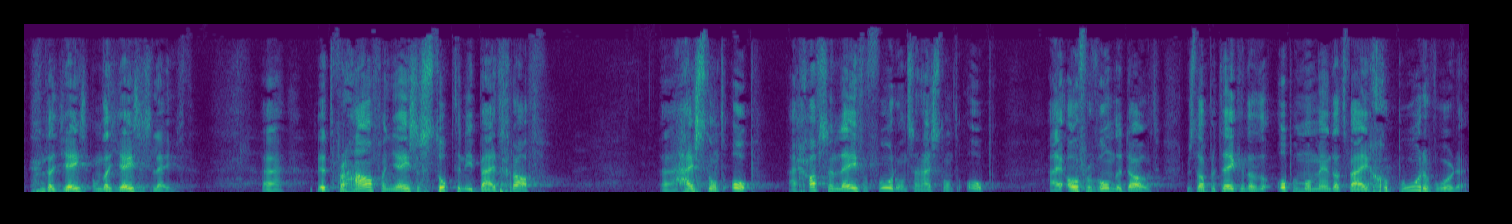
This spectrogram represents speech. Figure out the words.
dat Jezus, omdat Jezus leeft. Uh, het verhaal van Jezus stopte niet bij het graf. Uh, hij stond op. Hij gaf zijn leven voor ons en hij stond op. Hij overwon de dood. Dus dat betekent dat op het moment dat wij geboren worden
